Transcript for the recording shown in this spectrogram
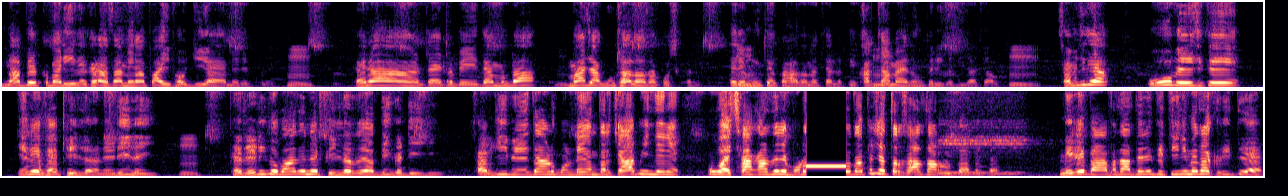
ਨਾਬੇ ਕਬਾੜੀ ਦੇ ਖੜਾਤਾ ਮੇਰਾ ਭਾਈ ਫੌਜੀ ਆਇਆ ਮੇਰੇ ਕੋਲੇ। ਹੂੰ। ਕਹਿੰਦਾ ਟਰੈਕਟਰ ਵੇਚਦਾ ਮੁੰਡਾ ਮੈਂ ਜਾ ਗੂਠਾ ਲਾਦਾ ਕੁਛ ਕਰੀ। ਤੇਰੇ। ਮੂੰਹ ਤੇ ਕਹਾ ਦੇਣਾ ਚੱਲ ਕੇ ਖਰਚਾ। ਮੈਂ ਦਊਂ ਤੇਰੀ ਗੱਡੀ ਦਾ ਚੱਲ। ਸਮਝ ਗਿਆ? ਉਹ ਵੇਚ ਕੇ ਇਹਨੇ ਫਿਰ ਫੀਲਰ ਰੇੜੀ ਲਈ। ਹੂੰ। ਫਿਰ ਰੇੜੀ ਤੋਂ ਬਾਅਦ ਇਹਨੇ ਫੀਲਰ ਦੇ ਅੱਧੀ ਗੱਡੀ ਜੀ। ਸਬਜ਼ੀ ਵੇਚਦਾ ਹੁਣ ਗੁੰਡੇ ਅੰਦਰ ਚਾਹ ਪੀਂਦੇ ਨੇ। ਉਹ ਐਸਾ ਕਰਦੇ ਨੇ ਬੁੜਾ ਉਹਦਾ 75 ਸਾਲ ਦਾ ਰੁਲਦਾ ਫਿਰਦਾ। ਮੇਰੇ ਬਾਪ ਦਾਦੇ ਨੇ ਦਿੱਤੀ ਨਹੀਂ ਮੈਂ ਤਾਂ ਖਰੀਦਿਆ।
